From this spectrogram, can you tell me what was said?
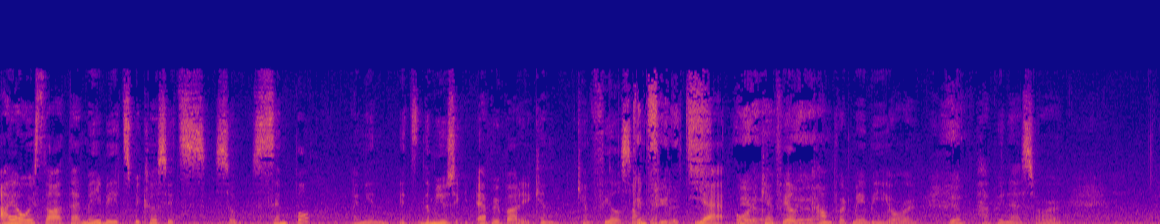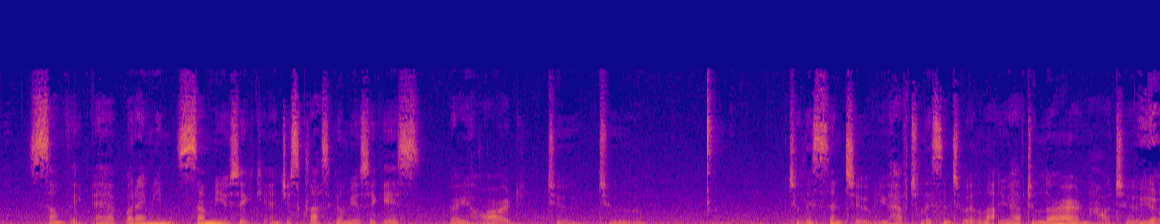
I always thought that maybe it's because it's so simple. I mean, it's the music. Everybody can can feel something. Can feel it. Yeah, or Yeah, can feel yeah. comfort maybe, or Yeah. happiness, or something. Uh, but I mean, some music and just classical music is very hard to to to listen to. You have to listen to it a lot. You have to learn how to. Yeah.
